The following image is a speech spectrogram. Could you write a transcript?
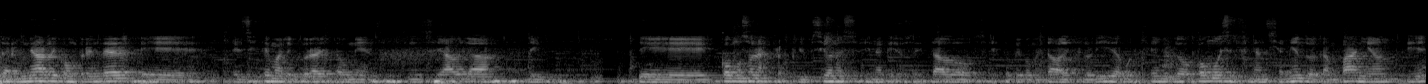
terminar de comprender eh, el sistema electoral estadounidense. Se habla de, de cómo son las proscripciones en aquellos estados, esto que comentaba de Florida, por ejemplo, cómo es el financiamiento de campaña, ¿sí?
